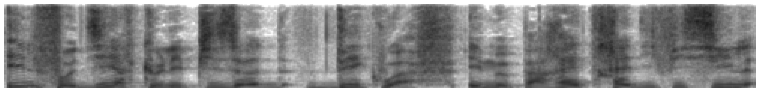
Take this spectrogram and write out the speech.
Il faut dire que l'épisode décoiffe et me paraît très difficile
